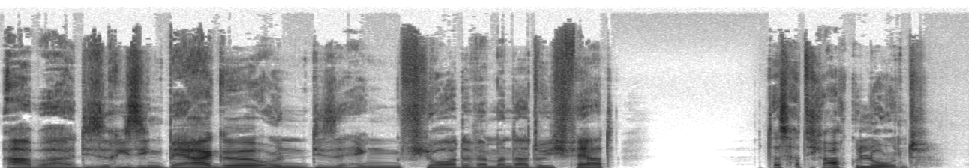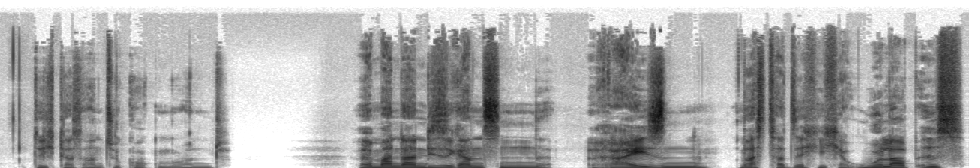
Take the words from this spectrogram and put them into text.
Aber diese riesigen Berge und diese engen Fjorde, wenn man da durchfährt, das hat sich auch gelohnt, sich das anzugucken. Und wenn man dann diese ganzen Reisen, was tatsächlich ja Urlaub ist,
